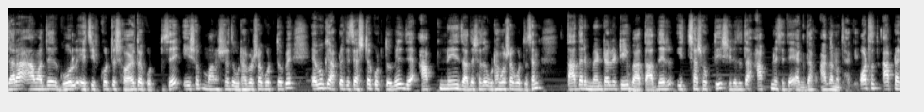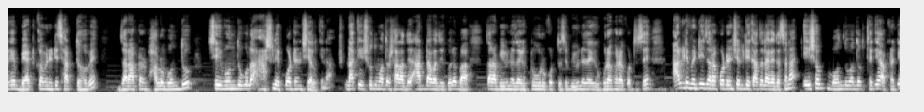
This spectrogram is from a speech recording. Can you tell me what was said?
যারা আমাদের গোল অ্যাচিভ করতে সহায়তা করতেছে, এইসব মানুষের সাথে উঠা বসা করতে হবে এবং কি আপনাকে চেষ্টা করতে হবে যে আপনি যাদের সাথে উঠা বসা করতেছেন, তাদের মেন্টালিটি বা তাদের ইচ্ছা শক্তি সেটা যাতে আপনার সাথে এক ধাপ আগানো থাকে। অর্থাৎ আপনাকে ব্যাড কমিউনিটি ছাড়তে হবে যারা আপনার ভালো বন্ধু, সেই বন্ধুগুলো আসলে পটেনশিয়াল কিনা। নাকি শুধুমাত্র সারাদিন আড্ডাবাজি করে বা তারা বিভিন্ন জায়গায় ট্যুর করতেছে, বিভিন্ন জায়গায় ঘোরাফেরা করতেছে আলটিমেটলি যারা পটেনশিয়ালিটি কাজে লাগাইতেছে না, এইসব বন্ধু বান্ধব থেকে আপনাকে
